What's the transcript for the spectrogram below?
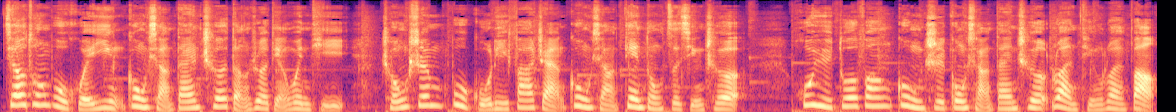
交通部回应共享单车等热点问题，重申不鼓励发展共享电动自行车，呼吁多方共治共享单车乱停乱放，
